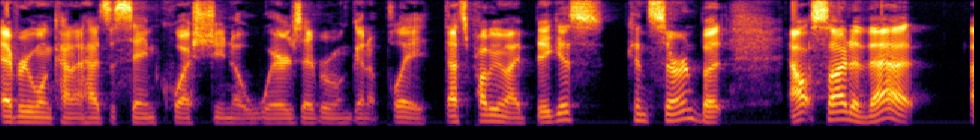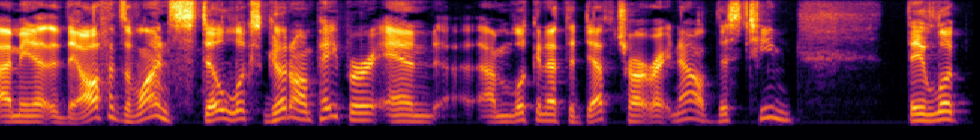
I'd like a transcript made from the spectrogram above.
everyone kind of has the same question, you know, where's everyone going to play? That's probably my biggest concern. But outside of that, I mean, uh, the offensive line still looks good on paper, and I'm looking at the depth chart right now. This team, they look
